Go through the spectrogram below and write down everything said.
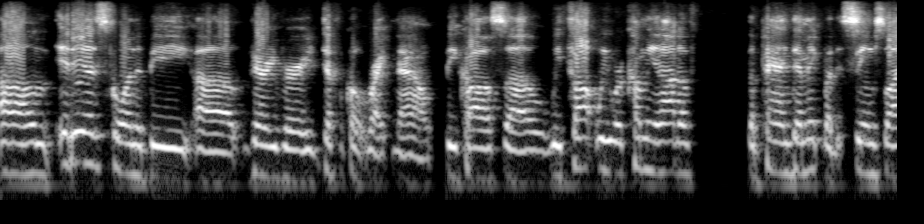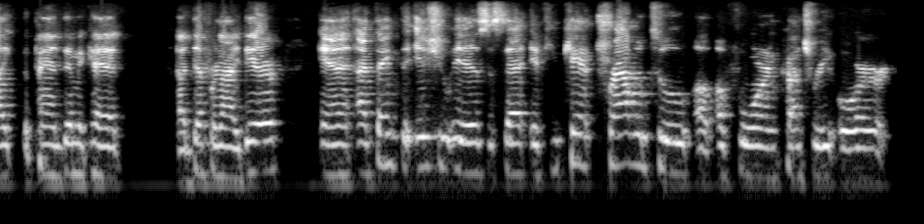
um, it is going to be uh, very, very difficult right now because uh, we thought we were coming out of the pandemic, but it seems like the pandemic had a different idea. And I think the issue is is that if you can't travel to a, a foreign country or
